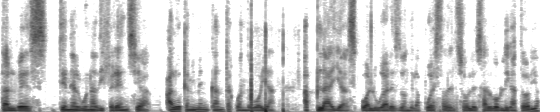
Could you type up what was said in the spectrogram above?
Tal vez tiene alguna diferencia. Algo que a mí me encanta cuando voy a, playas o a lugares donde la puesta del sol es algo obligatorio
